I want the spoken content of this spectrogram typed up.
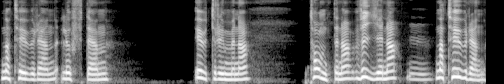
naturen, luften, utrymmena, tomterna, vyerna, naturen.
